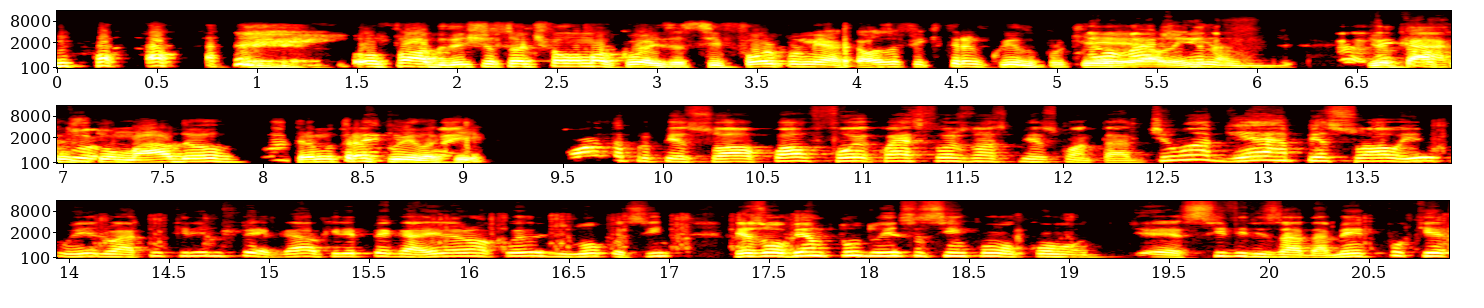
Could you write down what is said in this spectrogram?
Ô, Fábio, deixa eu só te falar uma coisa. Se for por minha causa, fique tranquilo, porque Não, além de, de eu estar acostumado, estamos tranquilo aqui conta para o pessoal qual foi, quais foram os nossos primeiros contatos. Tinha uma guerra pessoal, eu com ele, o Arthur queria me pegar, eu queria pegar ele, era uma coisa de louco assim, resolvendo tudo isso assim com, com é, civilizadamente, porque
